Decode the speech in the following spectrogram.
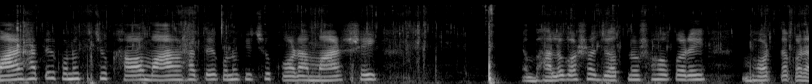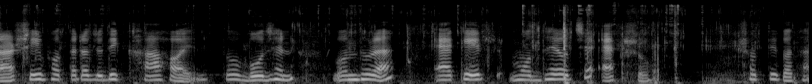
মার হাতের কোনো কিছু খাওয়া, মার হাতে কোনো কিছু করা, মার সেই ভালোবাসা যত্ন সহকারে ভর্তা করা, আর সেই ভর্তাটা যদি খাওয়া হয়, তো বোঝেন বন্ধুরা, একের মধ্যে হচ্ছে একশো। সত্যি কথা।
